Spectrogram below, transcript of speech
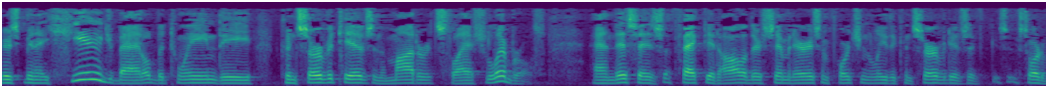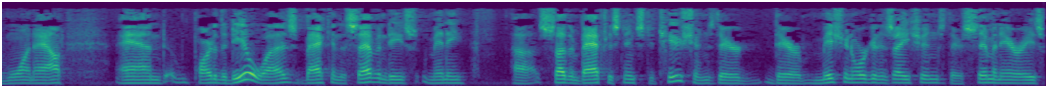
there's been a huge battle between the conservatives and the moderates slash liberals. And this has affected all of their seminaries. Unfortunately, the conservatives have sort of won out. And part of the deal was back in the 70s, many uh, Southern Baptist institutions, their their mission organizations, their seminaries,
